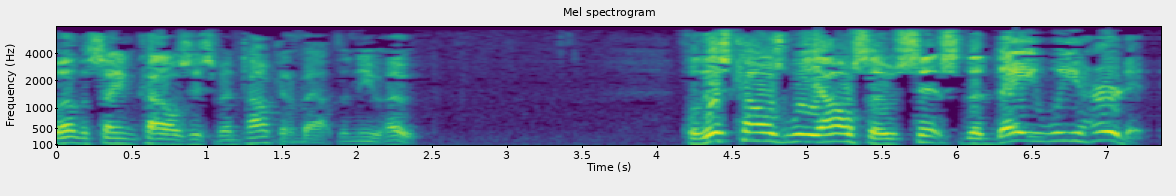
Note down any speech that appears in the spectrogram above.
Well, the same cause he's been talking about, the new hope. For this cause we also, since the day we heard it,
